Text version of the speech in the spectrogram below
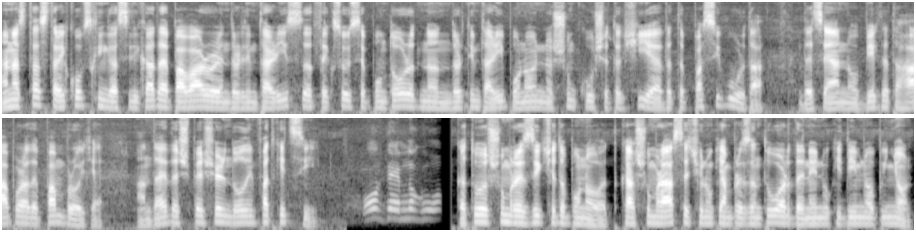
Anastas Trajkovski nga Sindikata e Pavarur e Ndërtimtarisë theksoi se punëtorët në ndërtimtari punojnë në shumë kushte të këqija dhe të pasigurta dhe se janë në objekte të hapura dhe pa mbrojtje, andaj dhe shpeshherë ndodhin fatkeqësi. Këtu është shumë rrezik që të punohet. Ka shumë raste që nuk janë prezentuar dhe ne nuk i dimë në opinion.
